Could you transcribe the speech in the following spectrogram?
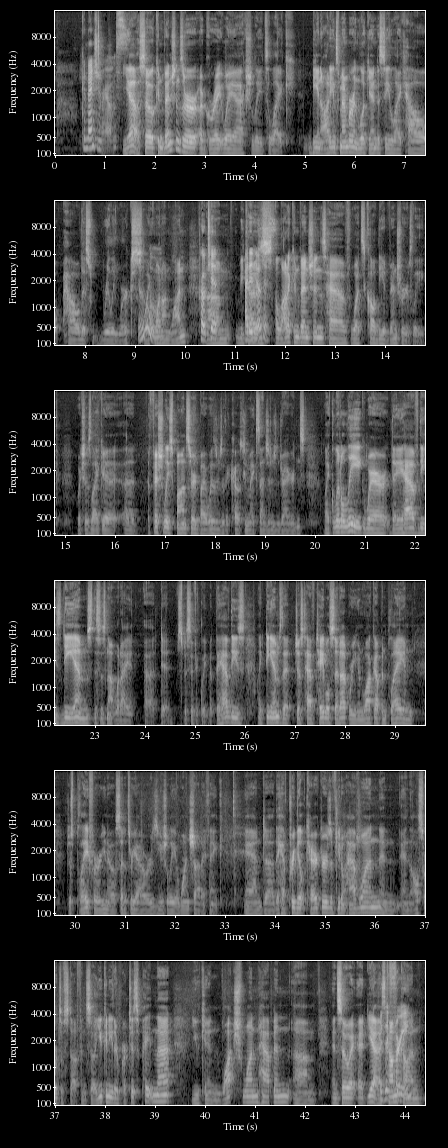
convention rooms. Yeah, so conventions are a great way actually to like be an audience member and look in to see like how how this really works like one on one. Pro tip. because I didn't know this. a lot of conventions have what's called the Adventurers League, which is like a, a officially sponsored by Wizards of the Coast, who makes Dungeons and Dragons, like little league where they have these DMs. This is not what I uh, did specifically, but they have these like DMs that just have tables set up where you can walk up and play and just play for you know a set of three hours, usually a one shot, I think. And uh, they have pre-built characters if you don't have one, and and all sorts of stuff. And so you can either participate in that, you can watch one happen. Um, and so at, at yeah, Is at it free? Comic Con,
